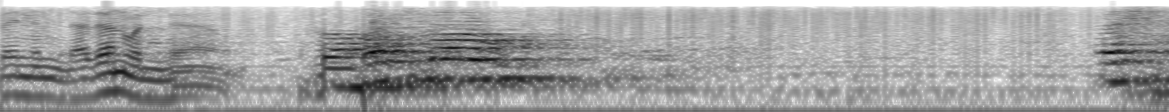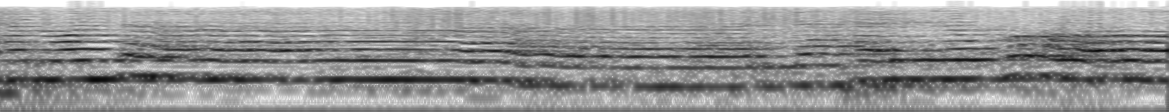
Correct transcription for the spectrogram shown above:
بين الأذان وال أشهد أن لا إله إلا الله.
